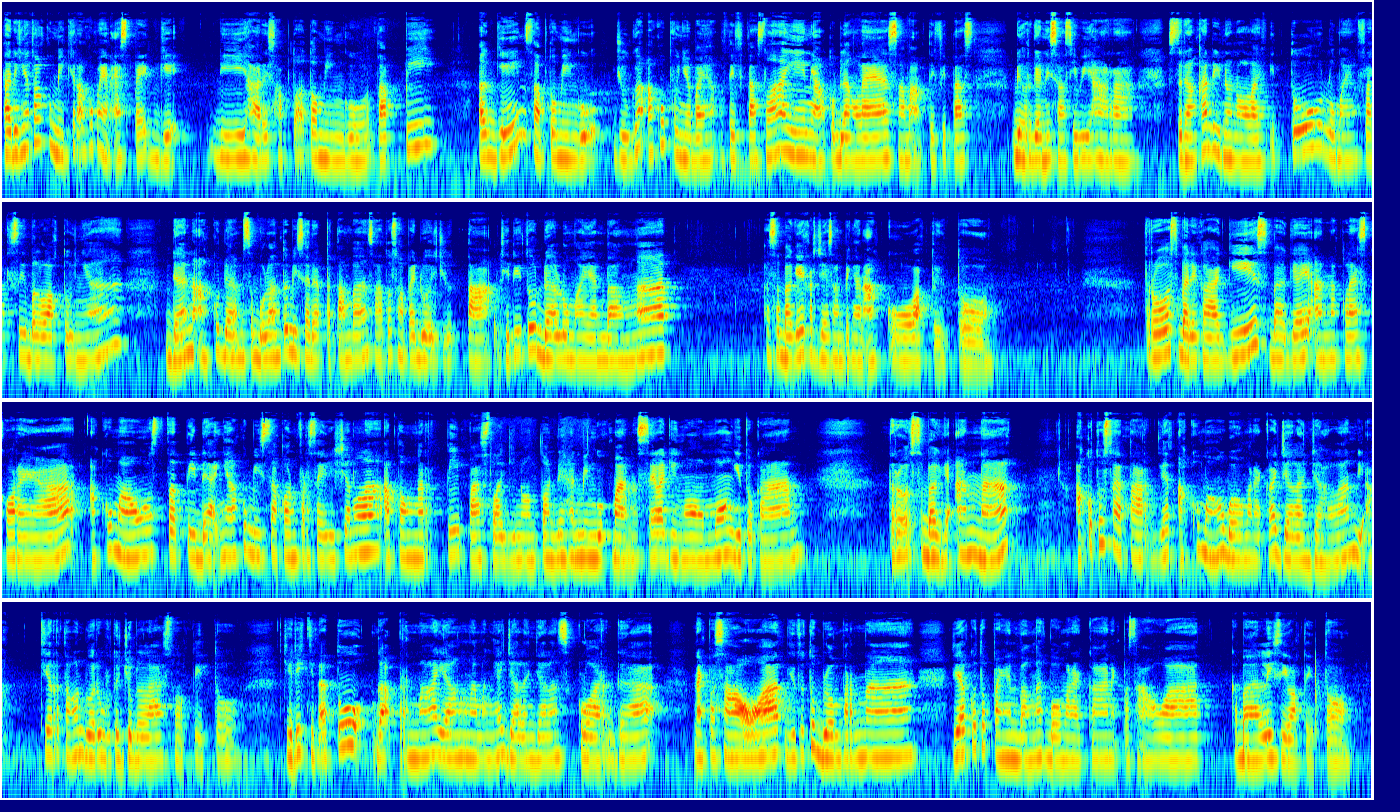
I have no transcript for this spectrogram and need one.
Tadinya tuh aku mikir aku pengen SPG di hari Sabtu atau Minggu, tapi again Sabtu Minggu juga aku punya banyak aktivitas lain yang aku bilang les sama aktivitas di organisasi wihara. Sedangkan di Nono Life itu lumayan fleksibel waktunya dan aku dalam sebulan tuh bisa dapat tambahan 1 sampai 2 juta. Jadi itu udah lumayan banget sebagai kerja sampingan aku waktu itu. Terus balik lagi sebagai anak les Korea, aku mau setidaknya aku bisa conversation lah atau ngerti pas lagi nonton Dehan Minggu ke mana saya lagi ngomong gitu kan. Terus sebagai anak, aku tuh saya target aku mau bawa mereka jalan-jalan di akhir tahun 2017 waktu itu. Jadi kita tuh nggak pernah yang namanya jalan-jalan sekeluarga naik pesawat gitu tuh belum pernah. Jadi aku tuh pengen banget bawa mereka naik pesawat ke Bali sih waktu itu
